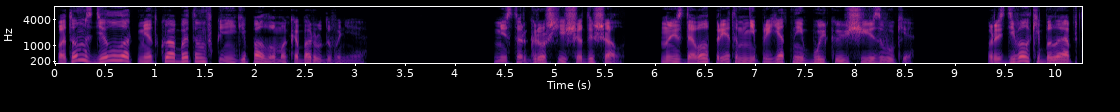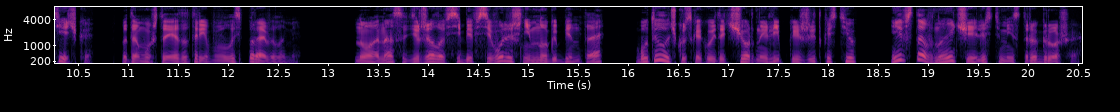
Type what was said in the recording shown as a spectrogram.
Потом сделал отметку об этом в книге поломок оборудования. Мистер Грош еще дышал, но издавал при этом неприятные булькающие звуки. В раздевалке была аптечка, потому что это требовалось правилами. Но она содержала в себе всего лишь немного бинта, бутылочку с какой-то черной липкой жидкостью и вставную челюсть мистера Гроша.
